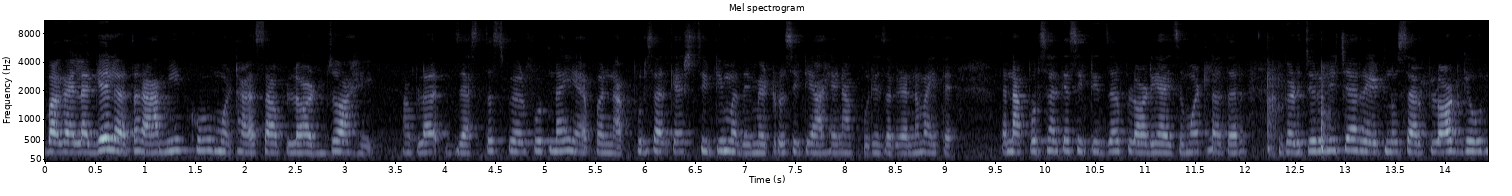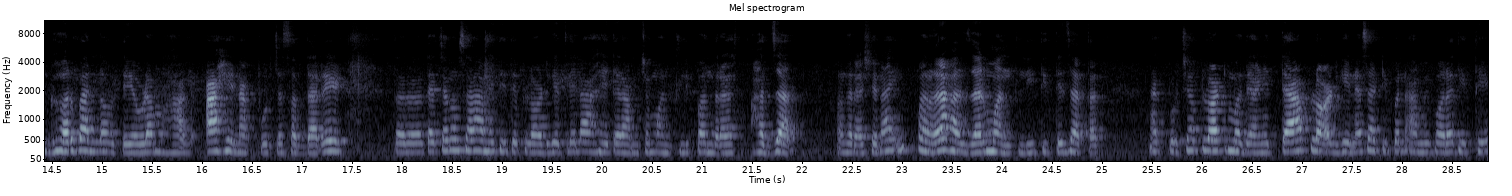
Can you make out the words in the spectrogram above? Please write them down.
बघायला गेलं तर आम्ही खूप मोठा असा प्लॉट जो आहे आपला जास्त स्क्वेअर फूट नाही आहे पण नागपूरसारख्या सिटीमध्ये मेट्रो सिटी आहे नागपूर हे सगळ्यांना माहीत आहे. तर नागपूरसारख्या सिटीत जर प्लॉट घ्यायचं म्हटलं तर गडचिरोलीच्या रेटनुसार प्लॉट घेऊन घर बांधणं होते एवढा महाग आहे नागपूरचा सध्या रेट तर त्याच्यानुसार आम्ही तिथे प्लॉट घेतलेला आहे तर आमच्या मंथली पंधरा हजार पंधराशे नाही पंधरा हजार मंथली तिथे जातात. नागपूरच्या प्लॉटमध्ये आणि त्या प्लॉट घेण्यासाठी पण आम्ही परत इथे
